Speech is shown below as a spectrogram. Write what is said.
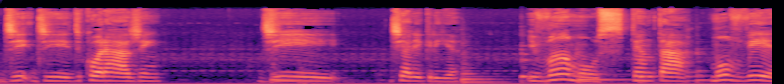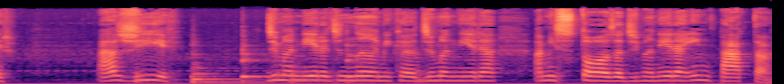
de, de, de coragem, de, de alegria. E vamos tentar mover, agir de maneira dinâmica, de maneira amistosa, de maneira empata.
